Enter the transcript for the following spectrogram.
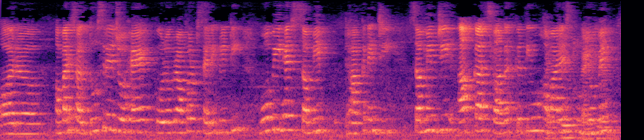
और हमारे साथ दूसरे जो है कोरियोग्राफर सेलिब्रिटी वो भी है समीप ढाकने जी। समीप जी आपका स्वागत करती हूँ हमारे स्टूडियो. में।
